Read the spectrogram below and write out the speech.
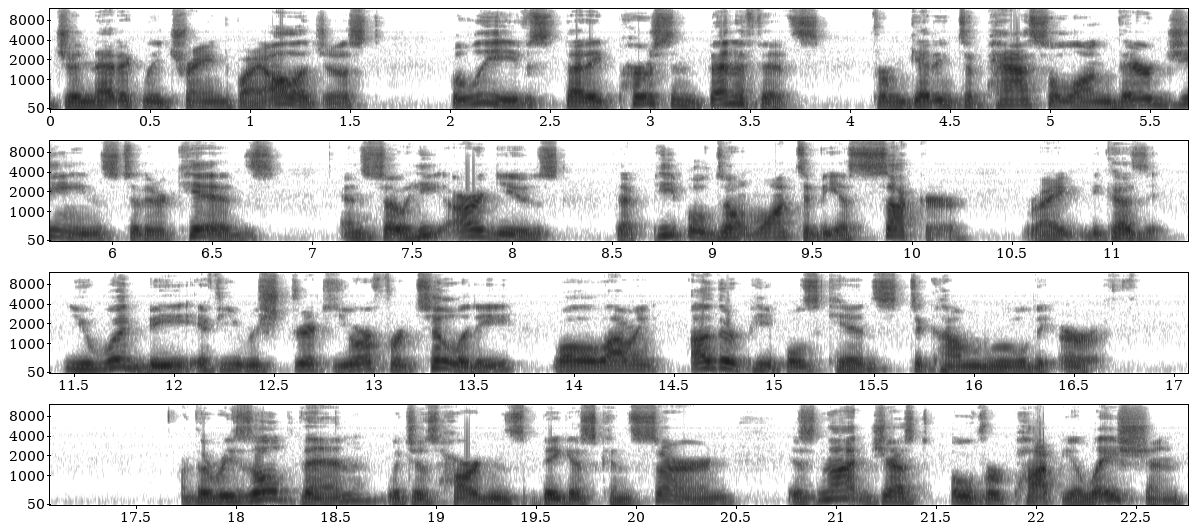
genetically trained biologist, believes that a person benefits from getting to pass along their genes to their kids, and so he argues that people don't want to be a sucker, right? Because you would be if you restrict your fertility while allowing other people's kids to come rule the earth. The result then, which is Hardin's biggest concern, is not just overpopulation,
